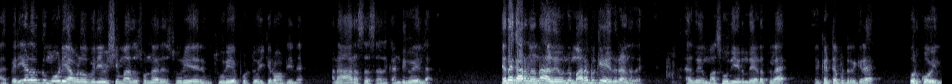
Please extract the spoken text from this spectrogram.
அது பெரிய அளவுக்கு மோடி அவ்வளோ பெரிய விஷயமா அதை சொன்னார். சூரிய சூரிய பொட்டு வைக்கிறோம் அப்படின்னு. ஆனால் ஆர்எஸ்எஸ் அதை கண்டுக்கவே இல்லை. என்ன காரணம்னா அது வந்து மரபுக்கே எதிரானது. அதாவது மசூதி இருந்த இடத்துல கட்டப்பட்டிருக்கிற ஒரு கோயில்.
